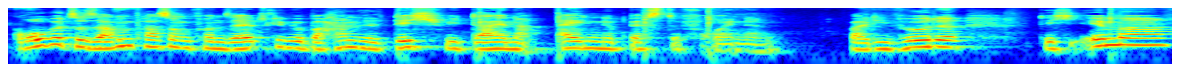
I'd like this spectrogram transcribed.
grobe Zusammenfassung von Selbstliebe, behandle dich wie deine eigene beste Freundin. Weil die würde dich immer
